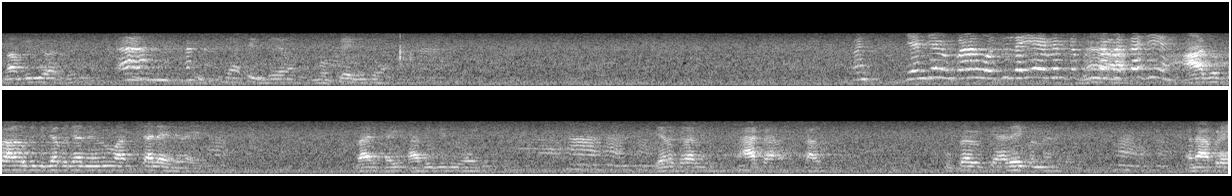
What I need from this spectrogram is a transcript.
ના બીજું વાત છે. હા. જાતિ જ લેવાનું, જેમ જેમ ઉપરાણું ઓછું લઈએ એમ એમ તો પૂછવા કરતા જઈએ. આ જો કાળો તો બીજા બધા ને વાત ચાલે છે બહાર કઈ ખાધું પીધું હોય હા હા જેનો કાળ આ કાળ ઉપરાળું ક્યારેય પણ ના લેવાય. હા હા. અને આપણે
